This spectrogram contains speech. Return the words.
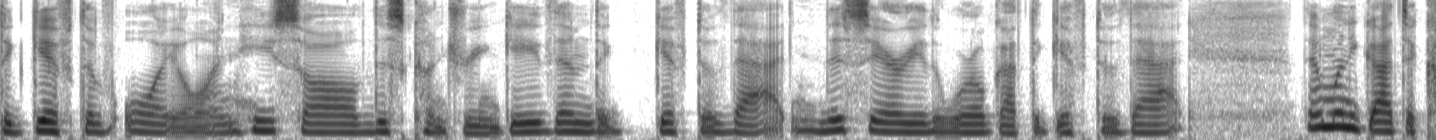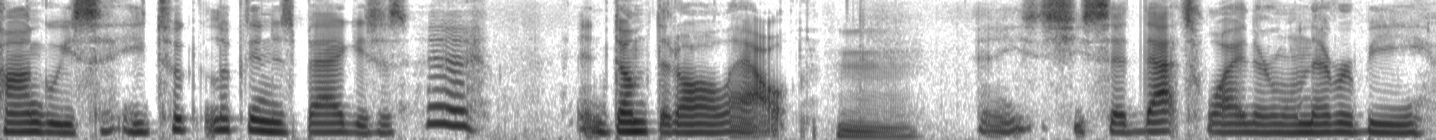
the gift of oil, and he saw this country and gave them the gift of that. And this area of the world got the gift of that. Then when he got to Congo, he, he took looked in his bag. He says, "Eh," and dumped it all out. Hmm. And he, she said that's why there will never be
